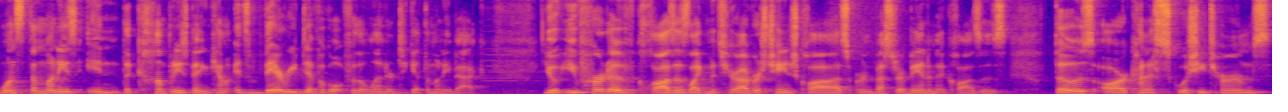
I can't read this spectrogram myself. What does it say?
once the money's in the company's bank account, it's very difficult for the lender to get the money back. You, you've heard of clauses like material adverse change clause or investor abandonment clauses. Those are kind of squishy terms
